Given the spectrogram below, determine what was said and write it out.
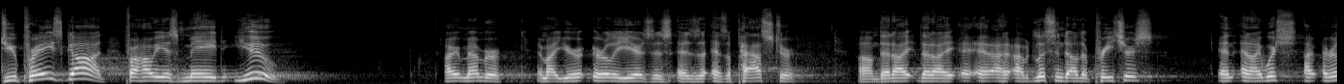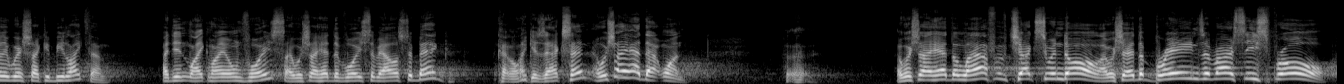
Do you praise God for how He has made you? I remember in my year, early years as, as, as a pastor um, that, I, that I, I, would listen to other preachers, and, and I, wish, I really wish I could be like them. I didn't like my own voice. I wish I had the voice of Alistair Begg. Kind of like his accent. I wish I had that one. I wish I had the laugh of Chuck Swindoll. I wish I had the brains of R.C. Sproul.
